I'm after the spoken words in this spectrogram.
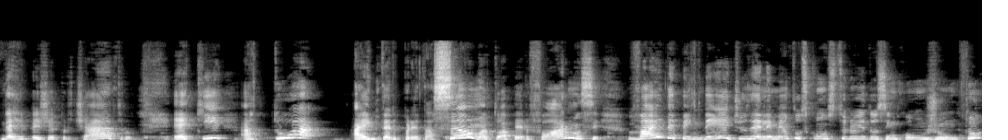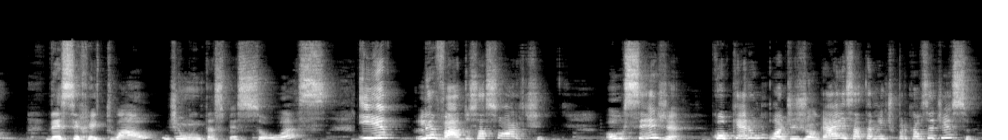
do RPG para o teatro é que a tua a interpretação, a tua performance, vai depender de elementos construídos em conjunto desse ritual de muitas pessoas e levados à sorte. Ou seja, qualquer um pode jogar exatamente por causa disso.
